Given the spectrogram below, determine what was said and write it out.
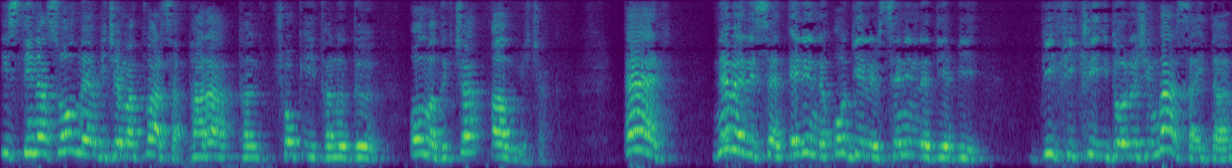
istinası olmayan bir cemaat varsa para çok iyi tanıdığı olmadıkça almayacak. Eğer ne verirsen elinle o gelir seninle diye bir bir fikri ideolojin varsa ideal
